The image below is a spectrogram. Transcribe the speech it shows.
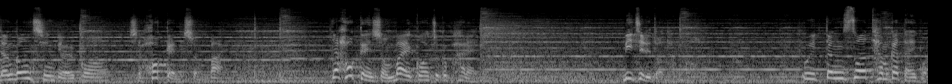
人讲清朝的官是福建上歹，遐福建上歹的官，足够派来。你这个大贪官，为登山贪到台湾台，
